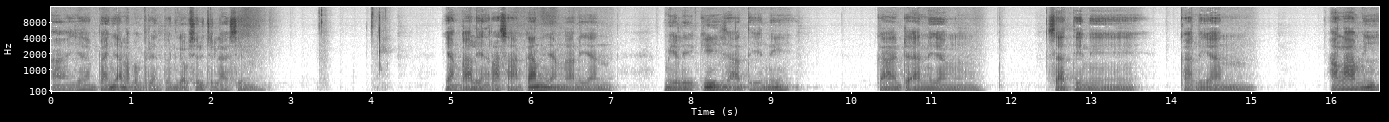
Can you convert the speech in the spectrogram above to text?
uh, ya banyak lah pemberian Tuhan nggak usah dijelasin. Yang kalian rasakan yang kalian miliki saat ini keadaan yang saat ini kalian alami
